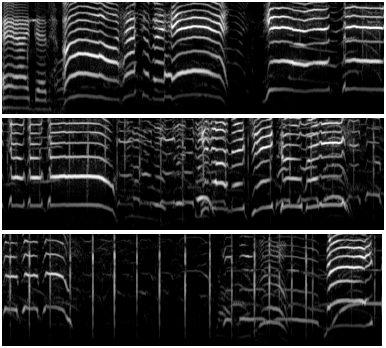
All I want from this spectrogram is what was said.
I did. Oh, heck of a hit! Yeah, Anson! Go, go, go! Get on there, Jake! Go, buddy! Nice,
